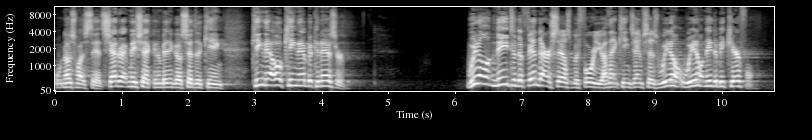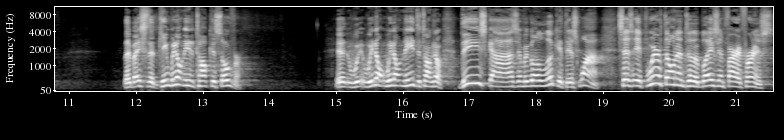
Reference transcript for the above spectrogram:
notice what it said. Shadrach, Meshach, and Abednego said to the king, King, oh, King Nebuchadnezzar, we don't need to defend ourselves before you. I think King James says we don't, we don't need to be careful. They basically said, King, we don't need to talk this over. It, we, we, don't, we don't need to talk it over. These guys, and we're going to look at this, why? It says, if we're thrown into the blazing fiery furnace,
